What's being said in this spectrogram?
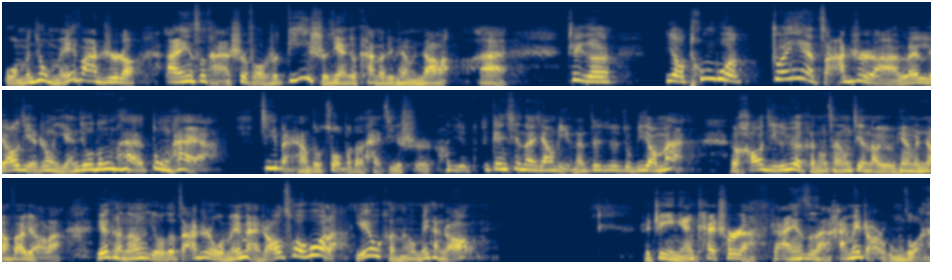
我们就没法知道爱因斯坦是否是第一时间就看到这篇文章了。哎，这个要通过专业杂志啊来了解这种研究动态动态啊，基本上都做不到太及时。也跟现在相比呢，这就就比较慢，有好几个月可能才能见到有一篇文章发表了。也可能有的杂志我没买着，错过了；也有可能我没看着。这这一年开春啊，这爱因斯坦还没找着工作呢。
